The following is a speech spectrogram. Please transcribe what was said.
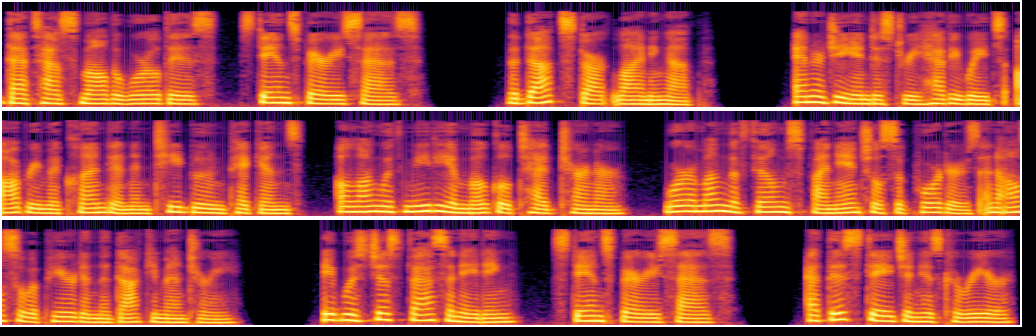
That's how small the world is, Stansberry says. The dots start lining up. Energy industry heavyweights Aubrey McClendon and T. Boone Pickens, along with media mogul Ted Turner, were among the film's financial supporters and also appeared in the documentary. It was just fascinating, Stansberry says. At this stage in his career,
